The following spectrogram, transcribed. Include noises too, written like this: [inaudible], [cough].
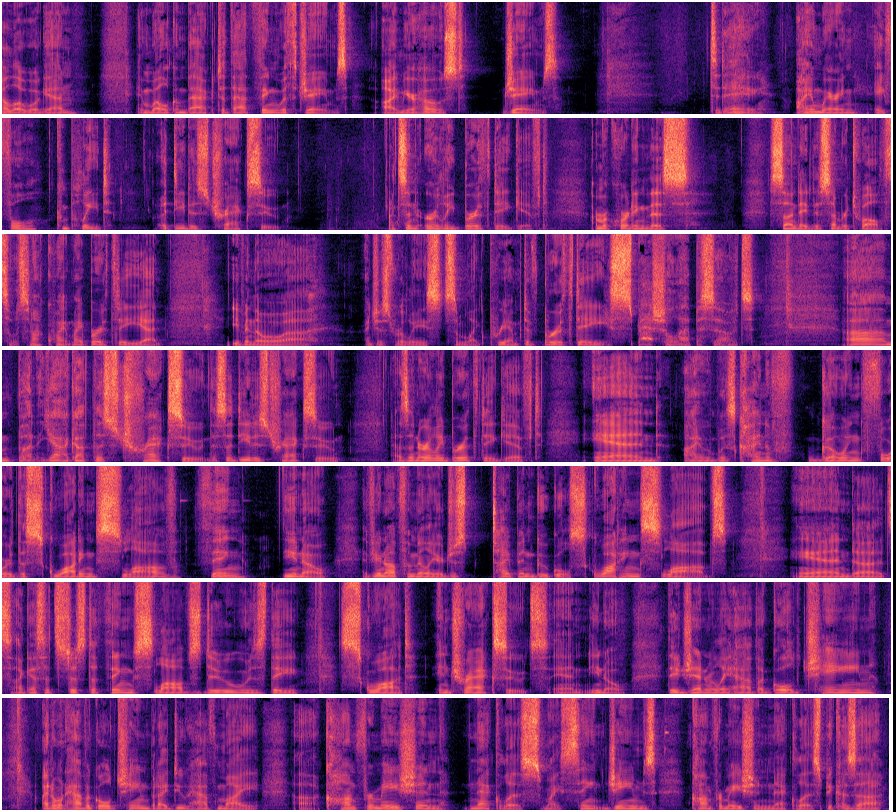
Hello again, and welcome back to That Thing with James. I'm your host, James. Today, I am wearing a full, complete Adidas tracksuit. It's an early birthday gift. I'm recording this Sunday, December 12th, so it's not quite my birthday yet, even though uh, I just released some like preemptive birthday special episodes. Um, but yeah, I got this tracksuit, this Adidas tracksuit, as an early birthday gift, and I was kind of going for the squatting Slav thing. You know, if you're not familiar, just type in Google squatting Slavs. And uh, it's, I guess it's just a thing Slavs do is they squat in tracksuits, and you know they generally have a gold chain I don't have a gold chain, but I do have my uh, confirmation necklace, my St. James confirmation necklace, because, uh,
